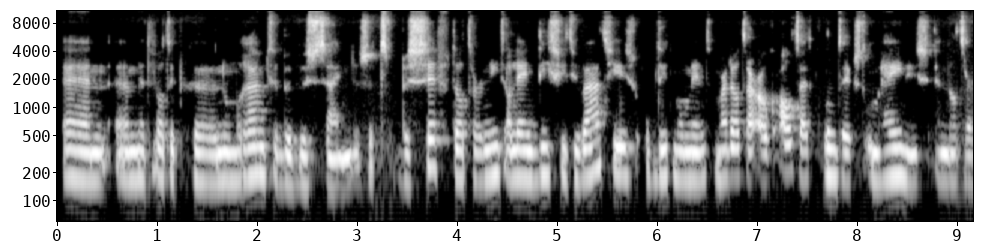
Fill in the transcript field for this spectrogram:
En uh, met wat ik uh, noem ruimtebewustzijn. Dus het besef dat er niet alleen die situatie is op dit moment, maar dat er ook altijd context omheen is. En dat er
